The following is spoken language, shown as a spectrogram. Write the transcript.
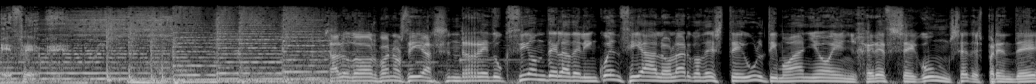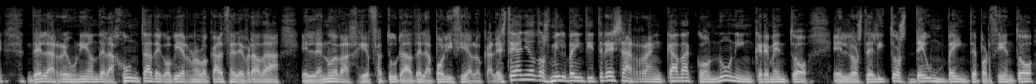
FM. Saludos, buenos días. Reducción de la delincuencia a lo largo de este último año en Jerez, según se desprende de la reunión de la Junta de Gobierno local celebrada en la nueva jefatura de la Policía local. Este año 2023 arrancaba con un incremento en los delitos de un 20%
